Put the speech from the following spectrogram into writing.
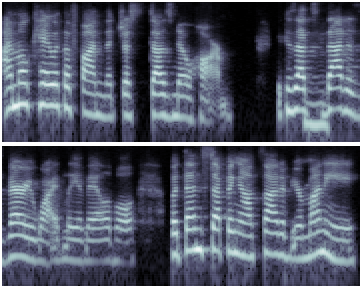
i'm okay with a fund that just does no harm because that's mm-hmm. that is very widely available. But then stepping outside of your money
